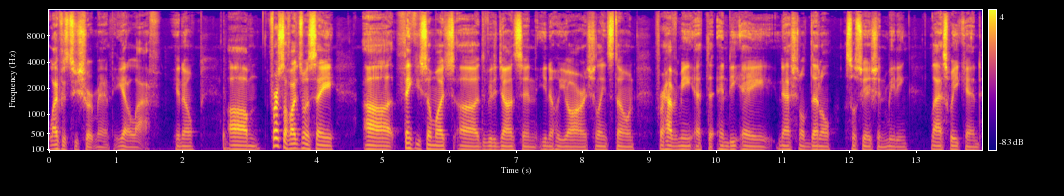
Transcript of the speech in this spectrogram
life is too short, man. You gotta laugh, you know. Um, first off, I just want to say uh, thank you so much, uh, Davida Johnson. You know who you are, Shalane Stone, for having me at the NDA National Dental Association meeting last weekend.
